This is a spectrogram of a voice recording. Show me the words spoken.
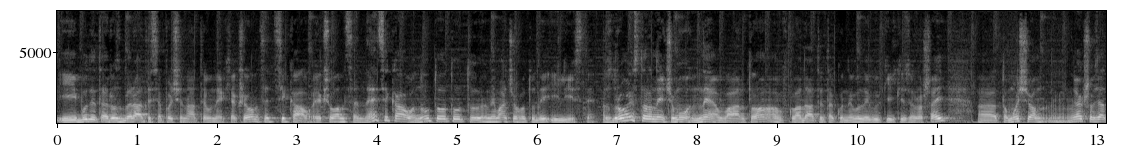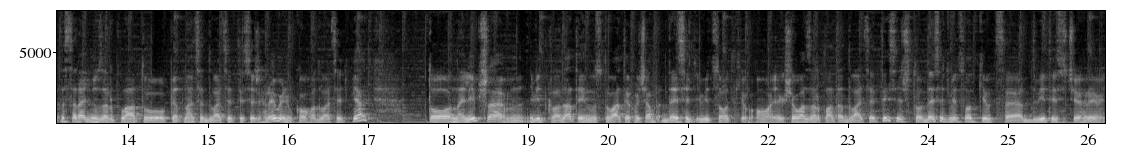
і будете розбиратися починати в них. Якщо вам це цікаво, якщо вам це не цікаво, ну то тут нема чого туди і лізти. З другої сторони, чому не варто вкладати таку невелику кількість грошей? Е, Тому що, ну, якщо взяти середню зарплату 15-20 тисяч гривень, у кого 25, то найліпше відкладати і інвестувати хоча б 10%. О, якщо у вас зарплата 20 тисяч, то 10% це 2 тисячі гривень.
